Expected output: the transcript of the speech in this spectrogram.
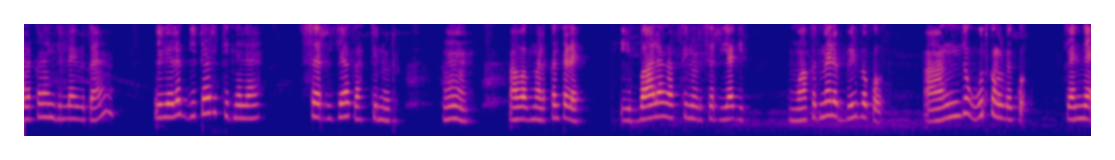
ಸುಮ್ಮನೆ ಮಲ್ಕೊಳಂಗಿಲ್ಲ ಇವಾಗ ಇಲ್ಲೆಲ್ಲ ಗಿಟಾರ್ ಇಕ್ಕಿದ್ನಲ್ಲ? ಸರಿಯಾಗಿ ಹಾಕ್ತೀನಿ ನೋಡು ಹ್ಞೂ, ಆವಾಗ ಮಲ್ಕೊಂತಾಳೆ. ಈ ಬಾಲಾಗ ಹಾಕ್ತೀನಿ ನೋಡು ಸರಿಯಾಗಿ ಮಾಕದ ಮೇಲೆ ಬೀಳ್ಬೇಕು. ಹಂಗೆ ಊದ್ಕೊಳ್ಬೇಕು. ಕೆನ್ನೆ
